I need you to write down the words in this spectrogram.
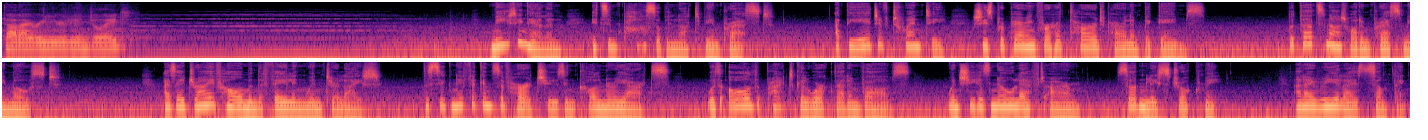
that I really, really enjoyed. Meeting Ellen, it's impossible not to be impressed. At the age of 20, she's preparing for her third Paralympic Games. But that's not what impressed me most. As I drive home in the failing winter light, the significance of her choosing culinary arts, with all the practical work that involves, when she has no left arm, suddenly struck me. And I realised something.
